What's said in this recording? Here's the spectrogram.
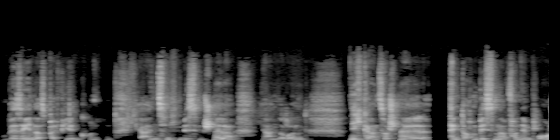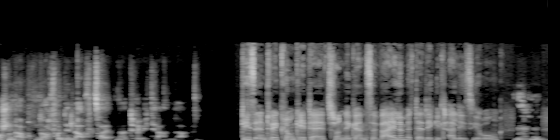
Und wir sehen das bei vielen Kunden. Die einen sind ein bisschen schneller, die anderen nicht ganz so schnell. Hängt auch ein bisschen von den Branchen ab und auch von den Laufzeiten natürlich der Anlagen. Diese Entwicklung geht ja jetzt schon eine ganze Weile mit der Digitalisierung. Mhm.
